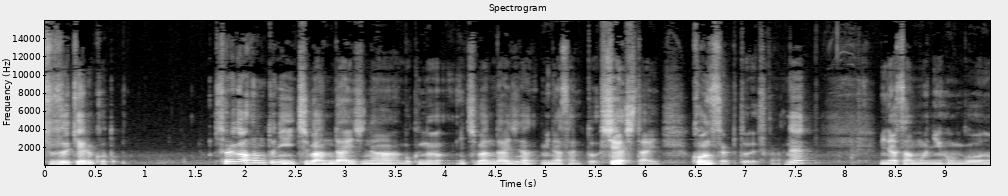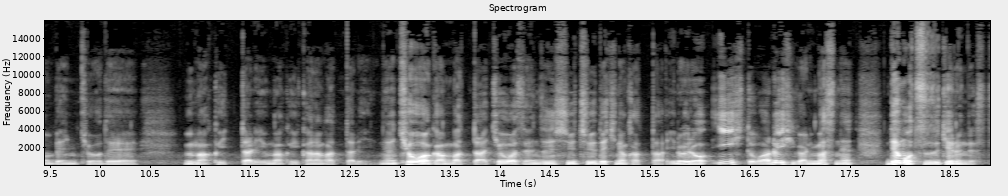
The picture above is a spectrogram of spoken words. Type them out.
続けること。それが本当に一番大事な僕の一番大事な皆さんとシェアしたいコンセプトですからね。皆さんも日本語の勉強でうまくいったりうまくいかなかったり、ね、今日は頑張った今日は全然集中できなかったいろいろいい日と悪い日がありますね。でも続けるんです。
